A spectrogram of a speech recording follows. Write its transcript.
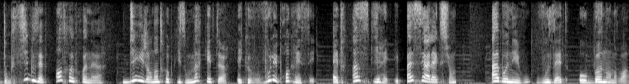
Donc si vous êtes entrepreneur, dirigeant d'entreprise ou marketeur et que vous voulez progresser, être inspiré et passer à l'action, abonnez-vous, vous êtes au bon endroit.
